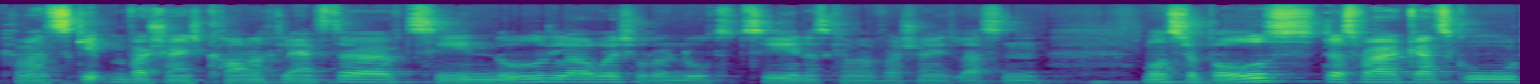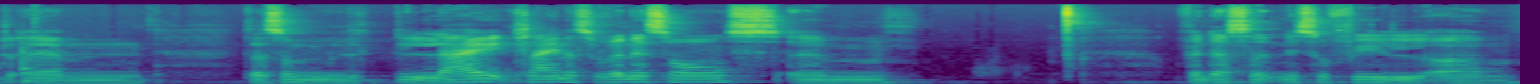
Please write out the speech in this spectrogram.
kann man skippen, wahrscheinlich Connacht Leinster 10-0, glaube ich, oder 0 zu 10, das kann man wahrscheinlich lassen. Monster Bowls, das war ganz gut. Ähm, das ist ein kleines Renaissance. Ähm, wenn das nicht so viel ähm,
